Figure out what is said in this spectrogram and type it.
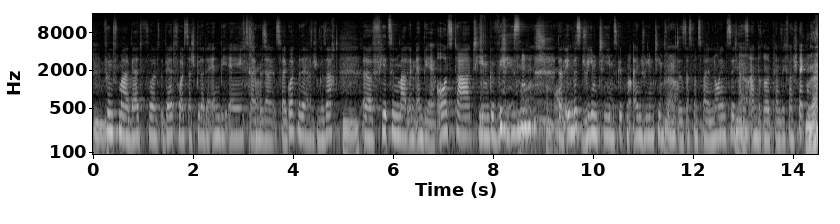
Mhm. fünfmal wertvoll, wertvollster Spieler der NBA, zwei, Meda- zwei Goldmedaillen, habe ich schon gesagt, Mhm. äh, 14 Mal im NBA All-Star-Team gewesen, schon dann eben das Dream-Team, es gibt nur ein Dream-Team für Ja. mich, das ist das von 92, Ja. alles andere kann sich verstecken Ja. in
